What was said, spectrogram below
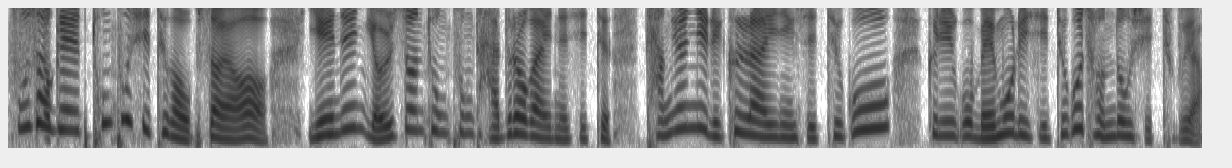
후석에 통풍 시트가 없어요. 얘는 열선 통풍 다 들어가 있는 시트. 당연히 리클라이닝 시트고, 그리고 메모리 시트고, 전동 시트고요.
